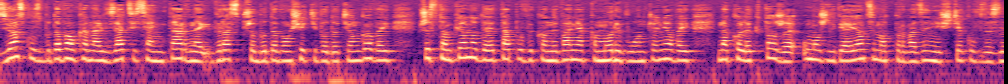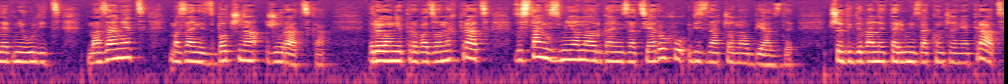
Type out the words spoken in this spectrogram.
W związku z budową kanalizacji sanitarnej wraz z przebudową sieci wodociągowej przystąpiono do etapu wykonywania komory włączeniowej na kolektorze umożliwiającym odprowadzenie ścieków ze zlewni ulic Mazaniec, Mazaniec Boczna, Żuracka. W rejonie prowadzonych prac zostanie zmieniona organizacja ruchu i wyznaczone objazdy. Przewidywany termin zakończenia prac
